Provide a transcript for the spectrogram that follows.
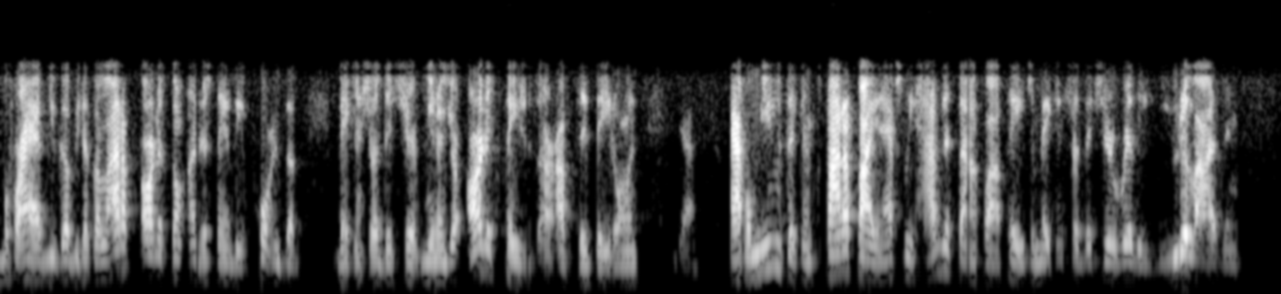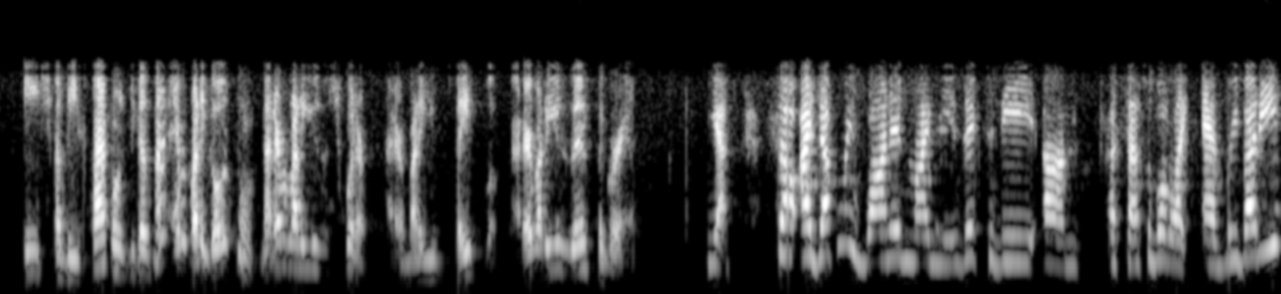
before I have you go? Because a lot of artists don't understand the importance of making sure that your you know your artist pages are up to date on Yes. Apple Music and Spotify, and actually having a SoundCloud page and making sure that you're really utilizing each of these platforms because not everybody goes to them. Not everybody uses Twitter. Not everybody uses Facebook. Not everybody uses Instagram. Yes. So I definitely wanted my music to be um, accessible to like everybody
